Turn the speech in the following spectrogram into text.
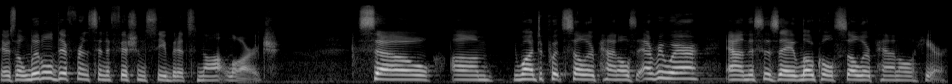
There's a little difference in efficiency, but it's not large. So um, you want to put solar panels everywhere, and this is a local solar panel here.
